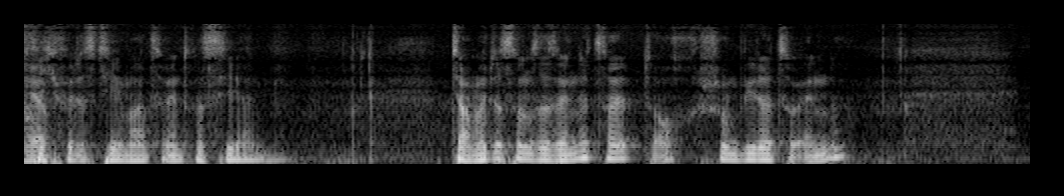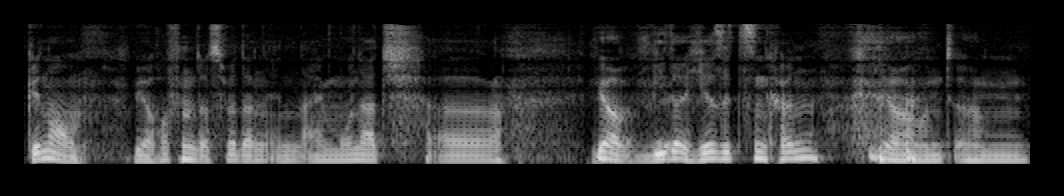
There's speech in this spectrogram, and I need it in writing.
ja. sich für das Thema zu interessieren. Damit ist unsere Sendezeit auch schon wieder zu Ende. Genau, wir hoffen, dass wir dann in einem Monat äh, ja, wieder hier sitzen können. Ja, und ähm,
